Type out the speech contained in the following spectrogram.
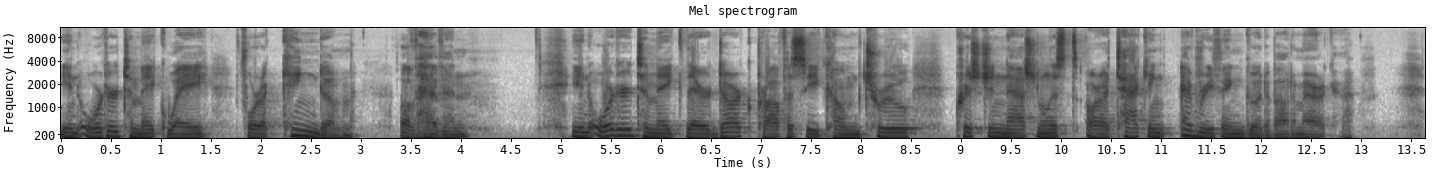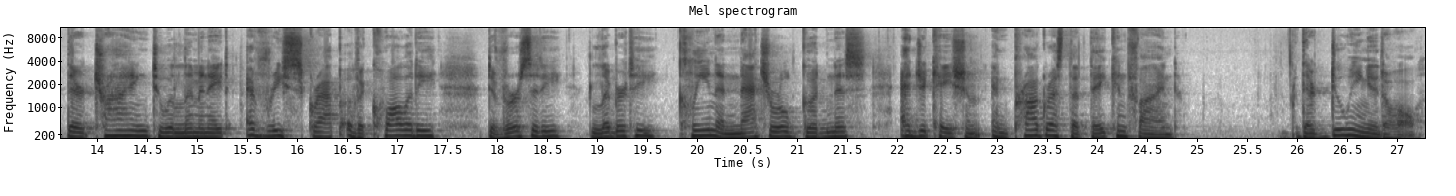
in order to make way for a kingdom of heaven. In order to make their dark prophecy come true, Christian nationalists are attacking everything good about America. They're trying to eliminate every scrap of equality, diversity, liberty, clean and natural goodness, education, and progress that they can find. They're doing it all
